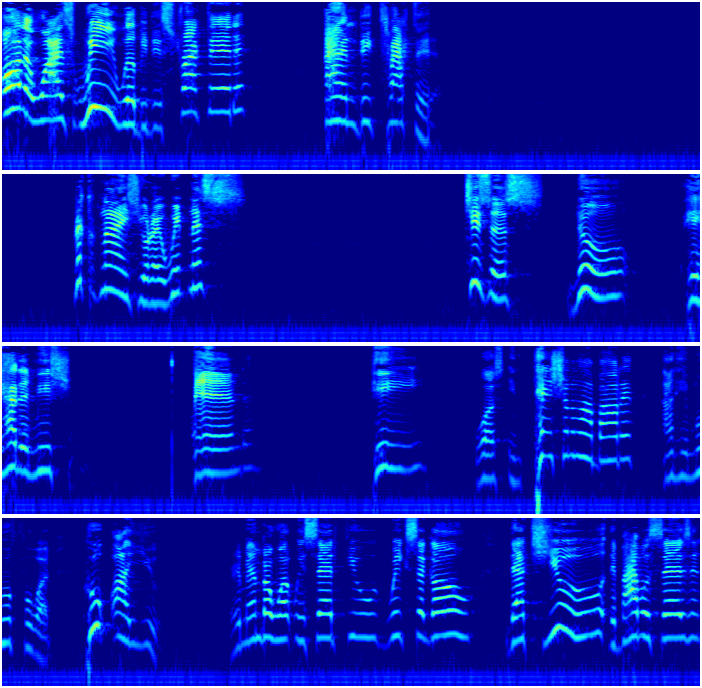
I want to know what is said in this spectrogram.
Otherwise, we will be distracted and detracted. Recognize you're a witness. Jesus knew he had a mission. And he was intentional about it and he moved forward. Who are you? Remember what we said a few weeks ago? that you, the Bible says in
